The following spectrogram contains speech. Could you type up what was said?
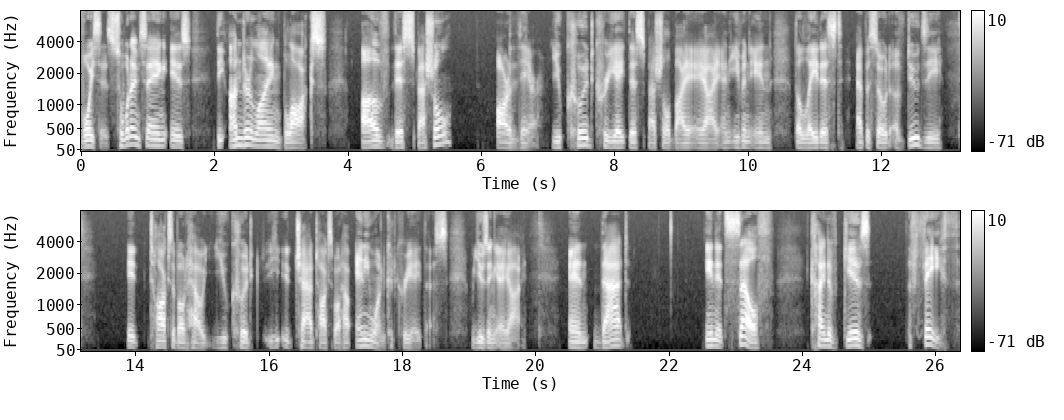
voices. So what I'm saying is the underlying blocks of this special are there. You could create this special by AI. And even in the latest episode of Dudesy, it talks about how you could, Chad talks about how anyone could create this using AI. And that in itself kind of gives faith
